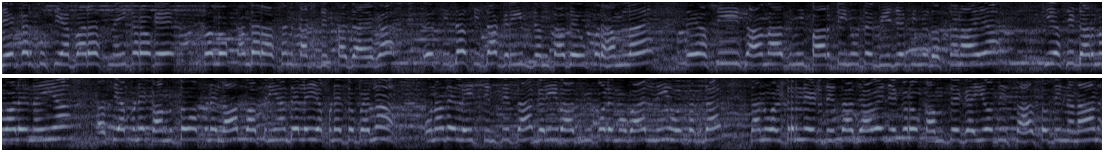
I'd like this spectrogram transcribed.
ਜੇਕਰ ਤੁਸੀਂ ਐਫਆਰਐਸ ਨਹੀਂ ਕਰੋਗੇ, ਤਾਂ ਲੋਕਾਂ ਦਾ ਰਾਸ਼ਨ ਕੱਟ ਦਿੱਤਾ ਜਾਏਗਾ। ਇਹ ਸਿੱਧਾ ਸਿੱਧਾ ਗਰੀਬ ਜਨਤਾ ਦੇ ਉੱਪਰ ਹਮਲਾ ਹੈ ਤੇ ਅਸੀਂ ਆਮ ਆਦਮੀ ਪਾਰਟੀ ਨੂੰ ਤੇ ਬੀਜੇਪੀ ਨੂੰ ਦੱਸਣ ਆਏ ਆ ਕਿ ਅਸੀਂ ਡਰਨ ਵਾਲੇ ਨਹੀਂ ਆ। ਅਸੀਂ ਆਪਣੇ ਕੰਮ ਤੋਂ, ਆਪਣੇ ਲਾਭਪਾਤਰੀਆਂ ਦੇ ਲਈ ਆਪਣੇ ਤੋਂ ਪਹਿਲਾਂ ਉਹਨਾਂ ਦੇ ਲਈ ਚਿੰਤਿਤ ਹਾਂ ਗਰੀਬ ਆਦਮੀ ਕੋਲੇ ਮੋਬਾਈਲ ਨਹੀਂ ਹੋ ਸਕਦਾ। ਸਾਨੂੰ ਅਲਟਰਨੇਟ ਦਿੱਤਾ ਜਾਵੇ। ਜੇਕਰ ਉਹ ਕੰਮ ਤੇ ਗਈ, ਉਹਦੀ ਸੱਸ, ਉਹਦੀ ਨਨਾਣ,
